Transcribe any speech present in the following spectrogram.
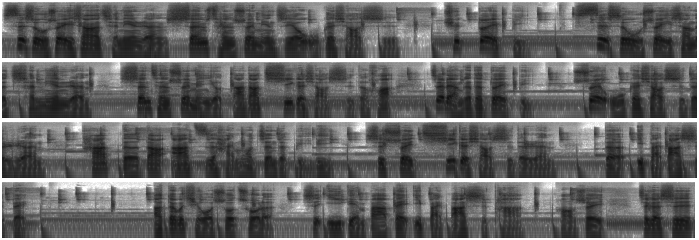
四十五岁以上的成年人深层睡眠只有五个小时，去对比四十五岁以上的成年人深层睡眠有达到七个小时的话，这两个的对比，睡五个小时的人，他得到阿兹海默症的比例是睡七个小时的人的一百八十倍。啊，对不起，我说错了，是一点八倍，一百八十趴。好，所以这个是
